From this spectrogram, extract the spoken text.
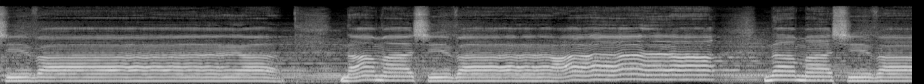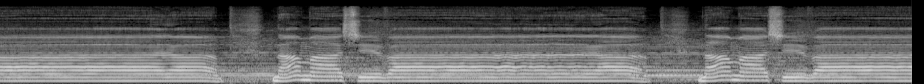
Shivaya Namah Shivaya Namah Shivaya Namah Shivaya Namah Shivaya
